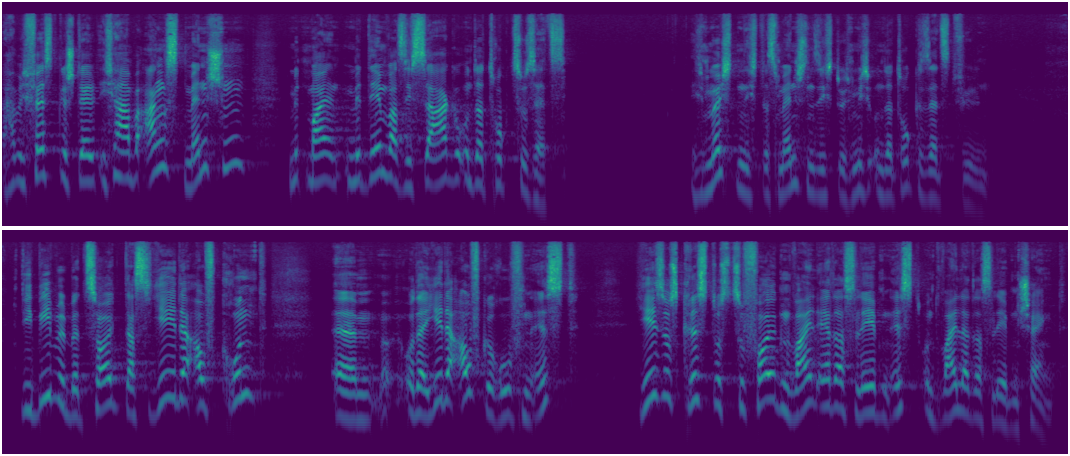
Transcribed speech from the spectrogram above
habe ich festgestellt, ich habe Angst, Menschen mit, mein, mit dem, was ich sage, unter Druck zu setzen. Ich möchte nicht, dass Menschen sich durch mich unter Druck gesetzt fühlen. Die Bibel bezeugt, dass jeder aufgrund ähm, oder jeder aufgerufen ist, Jesus Christus zu folgen, weil er das Leben ist und weil er das Leben schenkt.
